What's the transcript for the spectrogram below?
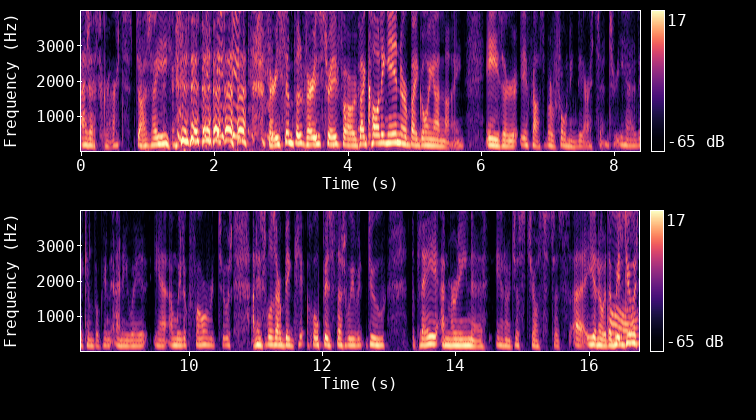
at eskerarts.ie. very simple, very straightforward. By calling in or by going online, either if possible, or phoning the Arts Centre. Yeah, they can book in anyway. Yeah, and we look forward to it. And I suppose our big hope is that we would do the play and Marina, you know, just justice. Uh, you know that we'll do it.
